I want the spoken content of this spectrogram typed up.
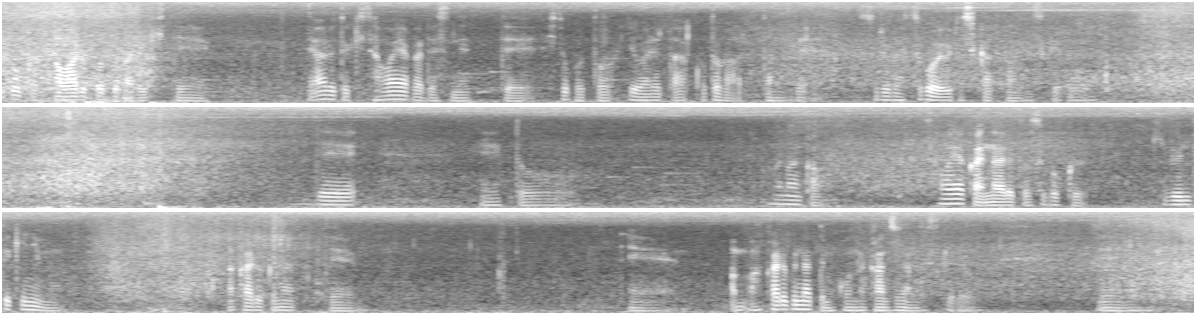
すごく変わることができてである時爽やかですねって一言言われたことがあったのでそれがすごい嬉しかったんですけどでえっ、とまあなんか爽やかになるとすごく気分的にも明るくなって、えー、明るくなってもこんな感じなんですけど、えー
